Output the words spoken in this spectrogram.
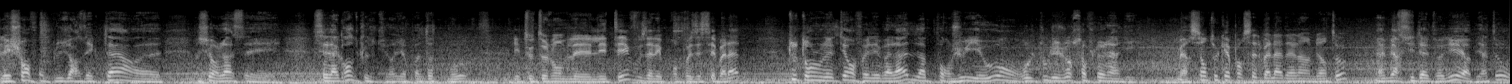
les champs font plusieurs hectares. euh, bien sûr, là, c'est la grande culture. Il n'y a pas d'autre mot. Et tout au long de l'été, vous allez proposer ces balades? Tout au long de l'été, on fait des balades. Là, pour juillet-août, on roule tous les jours sauf le lundi. Merci en tout cas pour cette balade, Alain. À bientôt. Ben, merci d'être venu et à bientôt.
